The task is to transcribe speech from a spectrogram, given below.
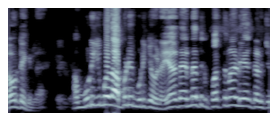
கவுண்டிங்கில் முடிக்கும் போது அப்படியே முடிக்க விட ஏதாவது என்னத்துக்கு பத்து நாள் ஏன் கழிச்சு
